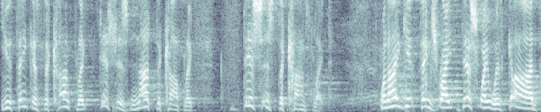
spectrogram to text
you think is the conflict. This is not the conflict. This is the conflict. When I get things right this way with God,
